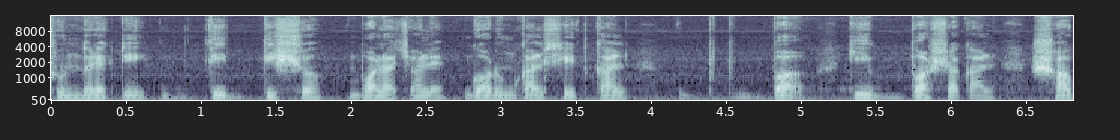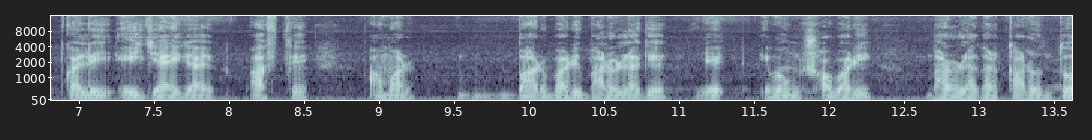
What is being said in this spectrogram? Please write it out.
সুন্দর একটি দৃশ্য বলা চলে। গরমকাল, শীতকাল কি বর্ষাকাল সবকালেই এই জায়গায় আসতে আমার বারবারই ভালো লাগে এবং সবারই ভালো লাগার কারণ তো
